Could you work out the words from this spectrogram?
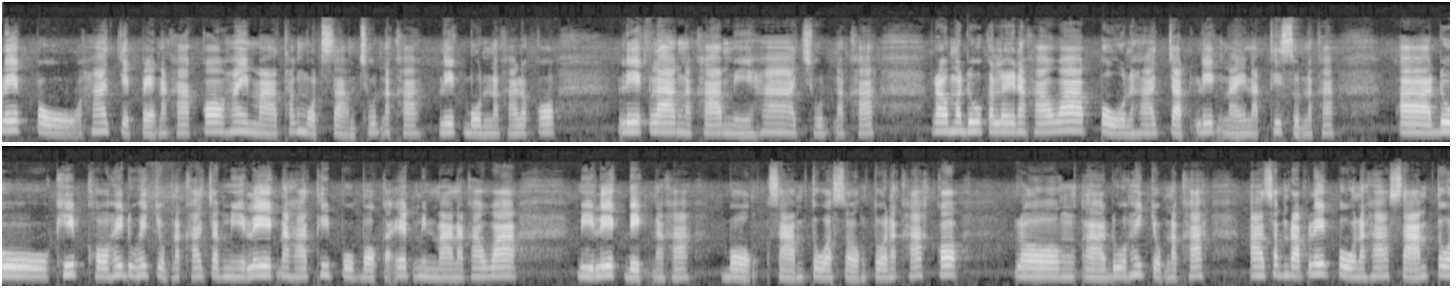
เลขโป578 นะคะ ก็ให้มาทั้งหมด 3 ชุดนะคะ เลขบนนะคะ แล้วก็เลขล่างนะคะมี 5 ชุดนะคะ เรามาดูกันเลยนะคะว่าปู่นะคะจัดเลขไหนหนักที่สุดนะคะอ่าดูคลิปขอให้ดูให้จบนะคะ จะมีเลขนะคะ ที่ปู่บอกกับแอดมินมานะคะว่ามีเลขเด็กนะคะ บอก 3 ตัว 2 ตัวนะคะ ก็ลองอาดูให้จบนะคะ สำหรับเลขปูนะคะสามตัว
